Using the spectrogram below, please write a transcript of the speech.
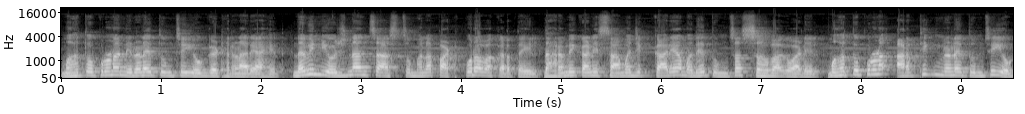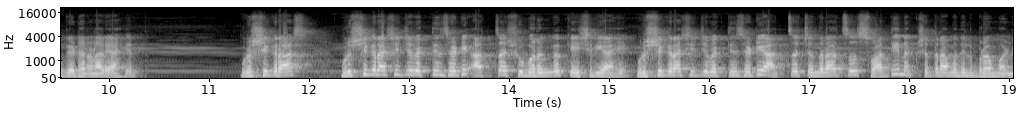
महत्त्वपूर्ण निर्णय तुमचे योग्य ठरणारे आहेत. नवीन योजनांचा आज तुम्हाला पाठपुरावा करता येईल. धार्मिक आणि सामाजिक कार्यामध्ये तुमचा सहभाग वाढेल. महत्त्वपूर्ण आर्थिक निर्णय तुमचे योग्य ठरणारे आहेत. वृश्चिक रास वृश्चिक राशीच्या व्यक्तींसाठी आजचा शुभ रंग केशरी आहे. वृश्चिक राशीच्या व्यक्तींसाठी आजचं चंद्राचं स्वाती नक्षत्रामधील भ्रमण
